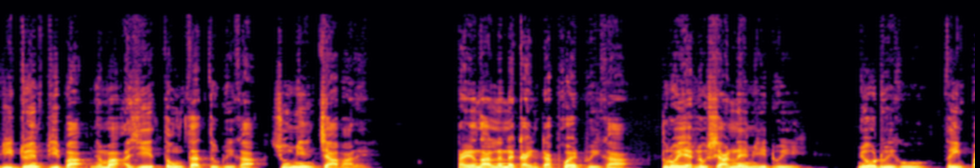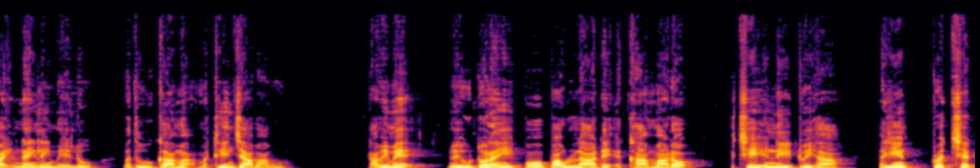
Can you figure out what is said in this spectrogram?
ပြည်တွင်းပြည်ပမြမအရေးသုံးသပ်သူတွေကရှုမြင်ကြပါတယ်။တိုင်းရင်းသားလက်နက်ကင်တပ်ဖွဲ့တွေကသူတို့ရဲ့လှုပ်ရှားနယ်မြေတွေမြို့တွေကိုသိမ့်ပိုက်နိုင်လိမ့်မယ်လို့ဘယ်သူကမှမထင်ကြပါဘူး။ဒါပေမဲ့ ຫນွေဦးတော်လိုင်းပေါ်ပေါက်လာတဲ့အခါမှာတော့အခြေအနေတွေဟာအရင်တွက်ချက်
